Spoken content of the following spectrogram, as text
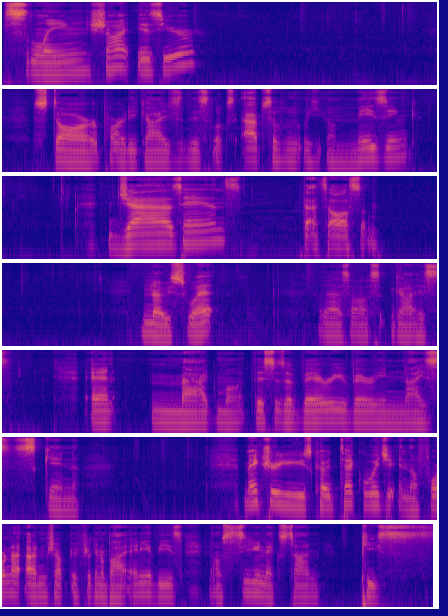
Slingshot is here. Star Party, guys. This looks absolutely amazing. Jazz Hands. That's awesome. No Sweat. That's awesome, guys. And Magma. This is a very, very nice skin. Make sure you use code TechWidget in the Fortnite item shop if you're going to buy any of these. And I'll see you next time. Peace.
